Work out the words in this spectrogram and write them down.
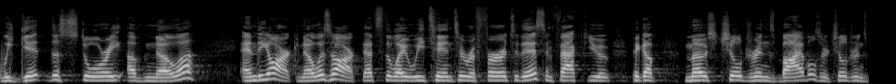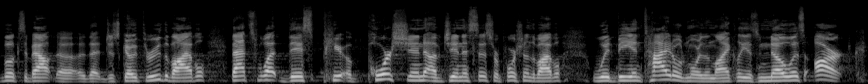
we get the story of Noah and the ark, Noah's ark. That's the way we tend to refer to this. In fact, if you pick up most children's Bibles or children's books about uh, that just go through the Bible, that's what this portion of Genesis or portion of the Bible would be entitled more than likely is Noah's ark.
